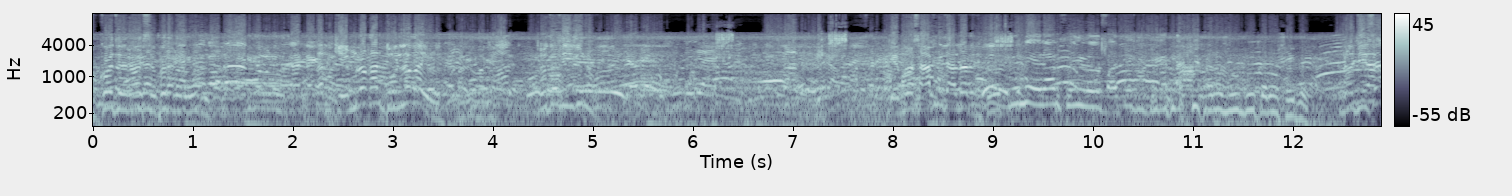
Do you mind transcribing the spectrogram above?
रुको जरा सबर करो कैमरा का धुल लगा यो तो तो ना कैमरा साफ़ ही डाल रहा नहीं यार सही बातें कीजिए अरे भी करो सही लो जी सर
